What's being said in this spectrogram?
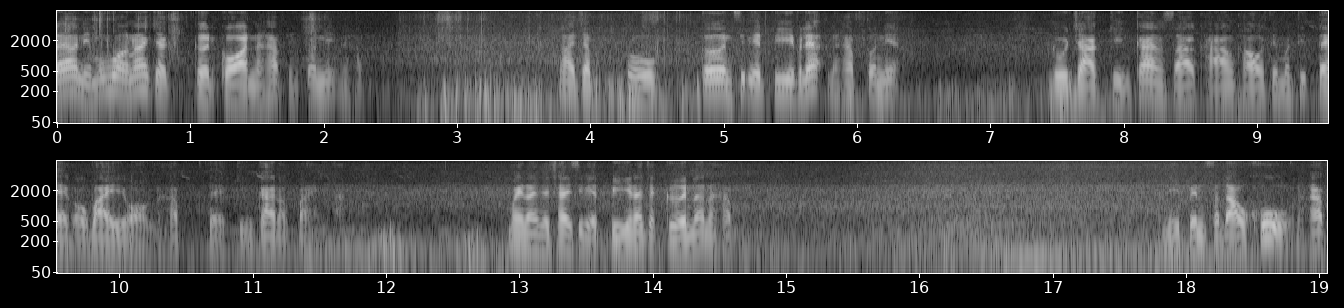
แล้วนี่มะม่วงน่าจะเกิดก่อนนะครับต้นนี้นะครับ น่าจะปลูกเกิน 11 ปีไปแล้วนะครับต้นนี้ดูจากกิ่งก้านสาขาของเขาที่มันที่แตกออกใบออกนะครับ แตกกิ่งก้านออกไปครับไม่น่าจะใช่ 11 ปีน่าจะเกินแล้วนะครับ อันนี้เป็นสะเดาคู่นะครับ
